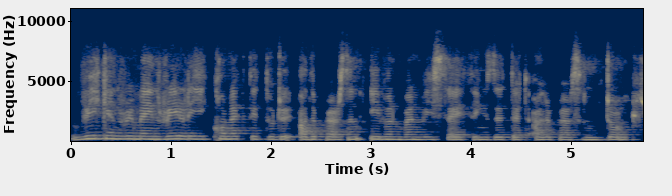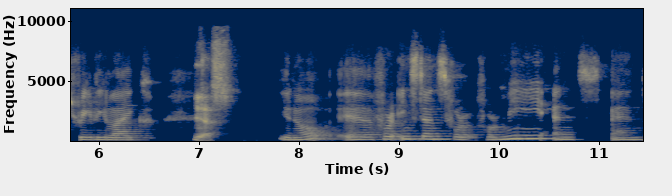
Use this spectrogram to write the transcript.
we can remain really connected to the other person even when we say things that that other person don't really like. Yes. You know uh, for instance for for me and and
